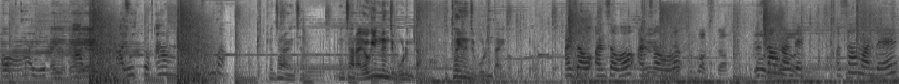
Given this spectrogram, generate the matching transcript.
어아 요. 야, 이거, 아, 아아 순간. 괜찮아, 괜찮아. 괜찮아. 여기 있는지 모른다. 붙어 있는지 모른다, 이거. 안 싸워 안 싸워 안 싸워. 공부합시다. 어, 싸우면 안 돼. 어, 싸우면 안 돼.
